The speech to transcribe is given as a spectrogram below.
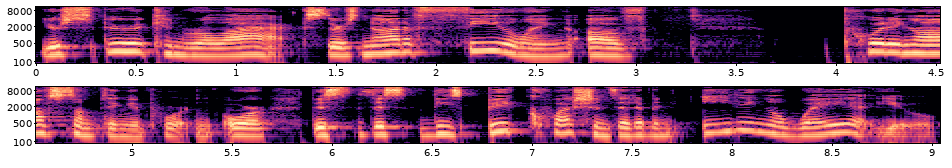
your spirit can relax. There's not a feeling of putting off something important or this, this, these big questions that have been eating away at you.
